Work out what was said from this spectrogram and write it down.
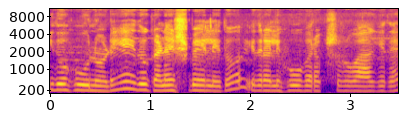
ಇದು ಹೂ ನೋಡಿ, ಇದು ಗಣೇಶ್ ಬೇಲ್ ಇದು. ಇದರಲ್ಲಿ ಹೂ ಬರೋಕ್ಕೆ ಶುರುವಾಗಿದೆ.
